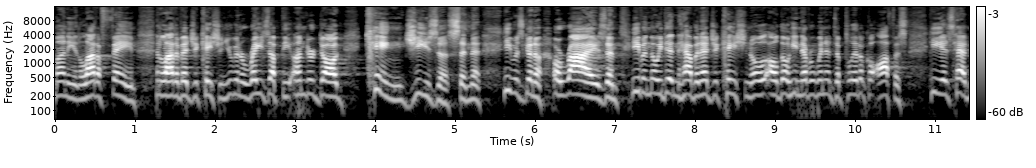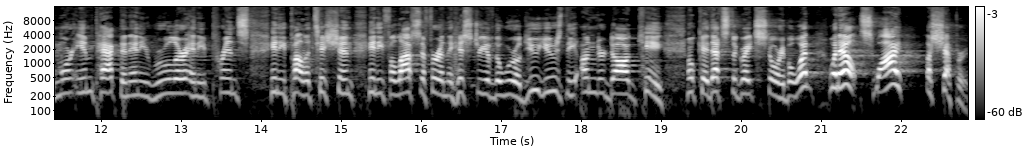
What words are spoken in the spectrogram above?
money and a lot of fame and a lot of education. You're going to raise up the underdog king jesus and that he was going to arise and even though he didn't have an education although he never went into political office he has had more impact than any ruler any prince any politician any philosopher in the history of the world. You used the underdog king. Okay, that's the great story. But what, what else? Why a shepherd?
